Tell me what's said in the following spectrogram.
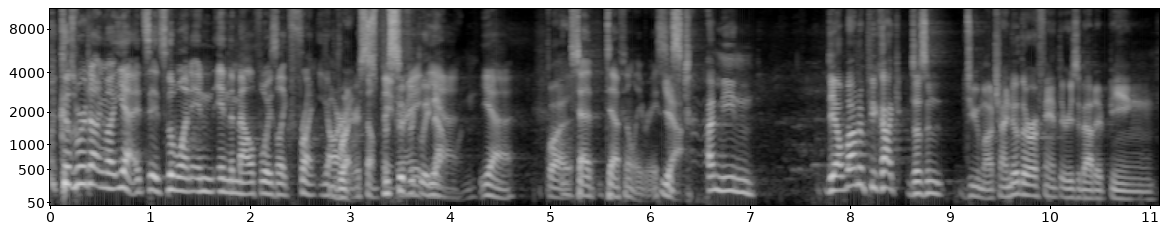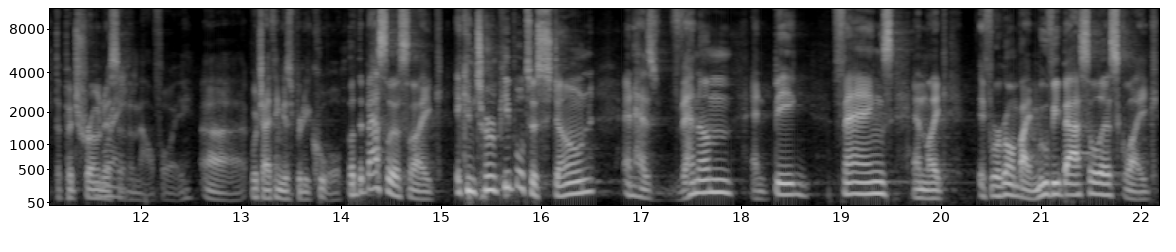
Because we're talking about yeah, it's it's the one in in the Malfoy's like front yard Right, or something. specifically right? that yeah. one. Yeah, But- de- definitely racist. Yeah, I mean, the albino peacock doesn't do much. I know there are fan theories about it being the Patronus of Right. a Malfoy, uh, which I think is pretty cool. But the basilisk, like, it can turn people to stone and has venom and big fangs. And like, if we're going by movie basilisk, like.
